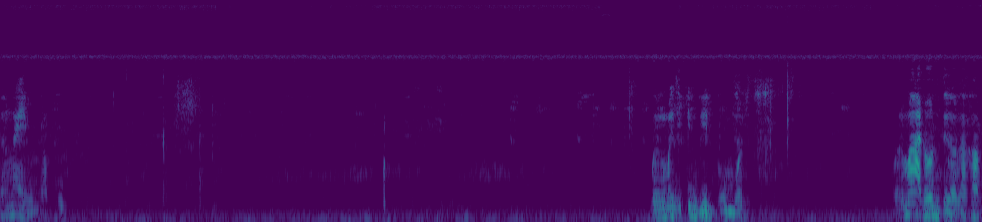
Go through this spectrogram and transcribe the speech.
ข้างในผมครับผมมึงไม่จะกินบิดผมบ่น มาโดนเตือนแล้วครับ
